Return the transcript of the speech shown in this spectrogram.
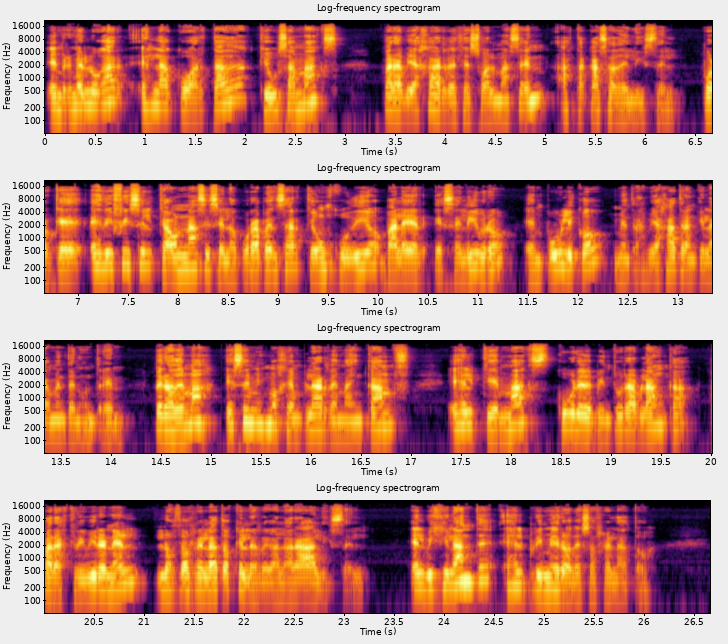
En primer lugar, es la coartada que usa Max para viajar desde su almacén hasta casa de Liesel porque es difícil que a un nazi se le ocurra pensar que un judío va a leer ese libro en público mientras viaja tranquilamente en un tren. Pero además, ese mismo ejemplar de Mein Kampf es el que Max cubre de pintura blanca para escribir en él los dos relatos que le regalará a Liesel. El vigilante es el primero de esos relatos.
